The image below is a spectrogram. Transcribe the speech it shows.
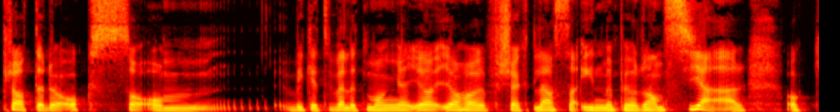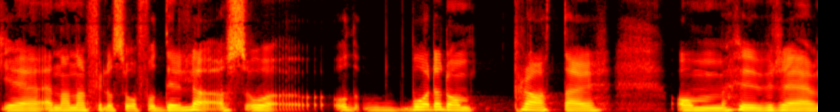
pratade också om vilket väldigt många, jag, jag har försökt läsa in mig på Rancière och eh, en annan filosof och Deleuze och, och båda de pratar om hur, eh,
